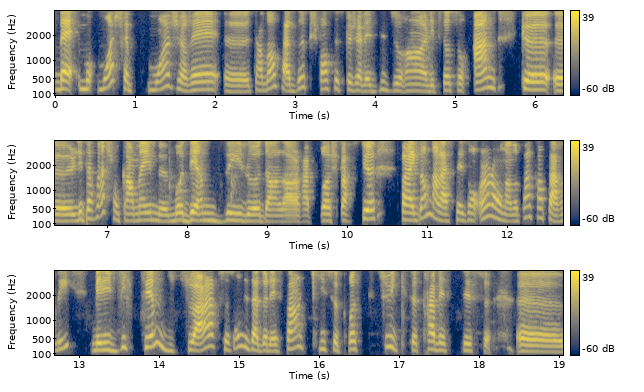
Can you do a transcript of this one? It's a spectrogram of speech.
Ben, moi, moi, j'aurais euh, tendance à dire, puis je pense que c'est ce que j'avais dit durant l'épisode sur Anne, que euh, les personnages sont quand même modernisés là, dans leur approche parce que, par exemple, dans la saison 1, on n'en a pas encore parlé, mais les victimes du tueur, ce sont des adolescents qui se prostituent et qui se travestissent. Euh,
